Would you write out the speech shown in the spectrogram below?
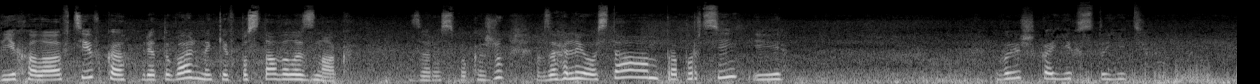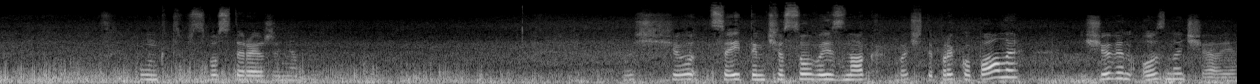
Під'їхала автівка, рятувальників поставили знак. Зараз покажу. Взагалі, ось там прапорці і вишка їх стоїть. Пункт спостереження. Ось що цей тимчасовий знак, бачите, прикопали. І що він означає?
